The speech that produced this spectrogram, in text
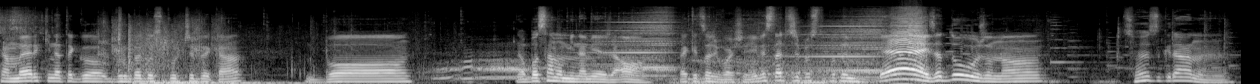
kamerki na tego grubego skurczybyka, bo... No bo samo mi namierza, o, takie coś właśnie. I wystarczy, że po prostu potem... Ej, za dużo, no. Co jest grane?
